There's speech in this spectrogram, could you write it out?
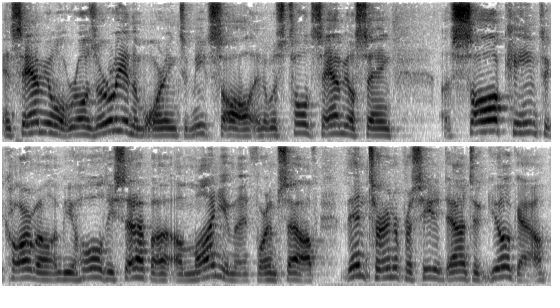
And Samuel rose early in the morning to meet Saul, and it was told Samuel, saying, Saul came to Carmel, and behold, he set up a, a, monument for himself, then turned and proceeded down to Gilgal.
